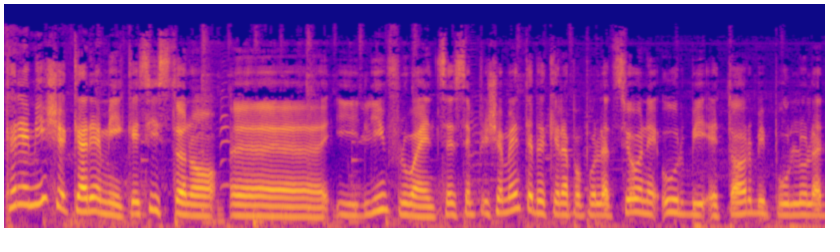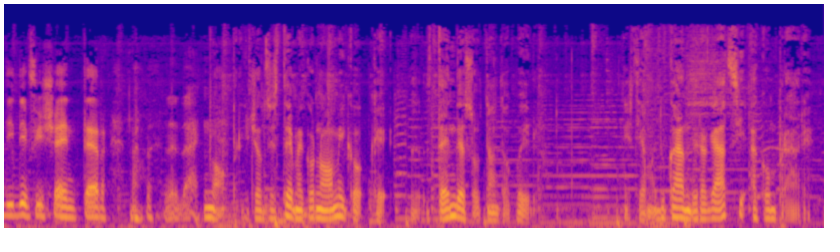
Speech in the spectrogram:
Cari amici e cari amiche, esistono eh, gli influencer semplicemente perché la popolazione urbi e torbi pullula di deficienter. Dai. No, perché c'è un sistema economico che eh, tende soltanto a quello. E stiamo educando i ragazzi a comprare.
